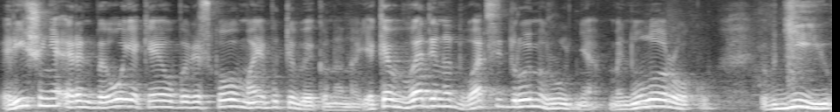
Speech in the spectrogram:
Рішення РНБО, яке обов'язково має бути виконано, яке введено 22 грудня минулого року в дію.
